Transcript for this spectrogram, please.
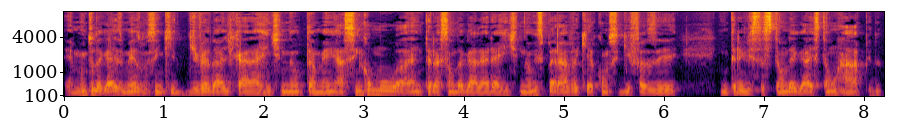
É muito legais mesmo, assim, que de verdade, cara, a gente não também, assim como a interação da galera, a gente não esperava que ia conseguir fazer entrevistas tão legais tão rápido.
